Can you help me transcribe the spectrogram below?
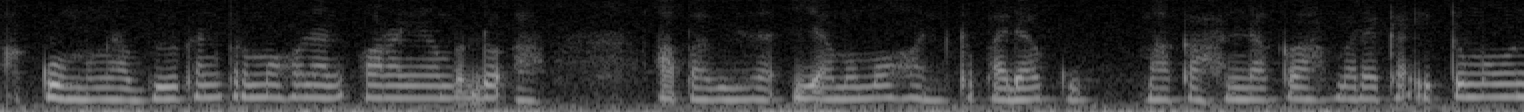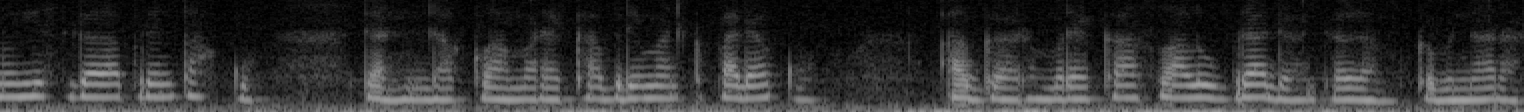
Aku mengabulkan permohonan orang yang berdoa apabila ia memohon kepadaku maka hendaklah mereka itu memenuhi segala perintahku dan hendaklah mereka beriman kepadaku agar mereka selalu berada dalam kebenaran.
